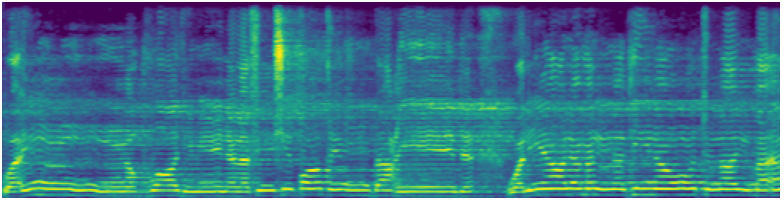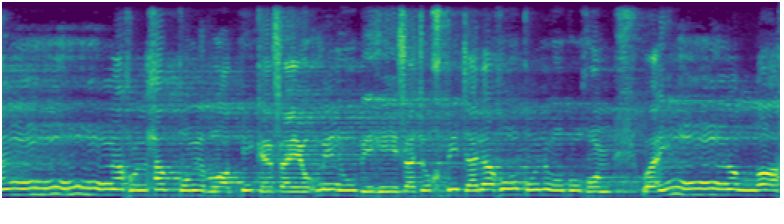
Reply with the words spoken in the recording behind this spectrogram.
وإن الظالمين لفي شقاق بعيد. وليعلم الذين أوتوا العلم أنه الحق من ربك فيؤمنوا به فتخبت له قلوبهم وإن الله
